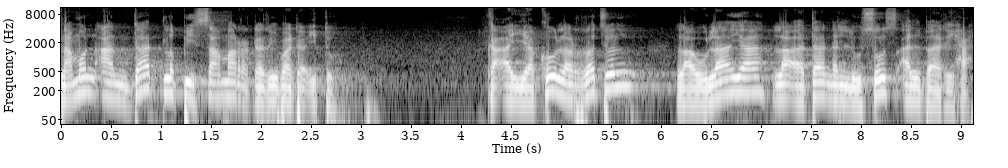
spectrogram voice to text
Namun andat lebih samar daripada itu. Ka'ayyakular rajul laulaya la'adana lusus al-barihah.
